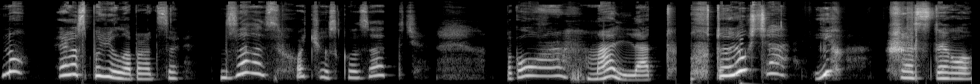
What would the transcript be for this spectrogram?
Ну, я розповіла про це. Зараз хочу сказати про малят. Повторюся, їх шестеро.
